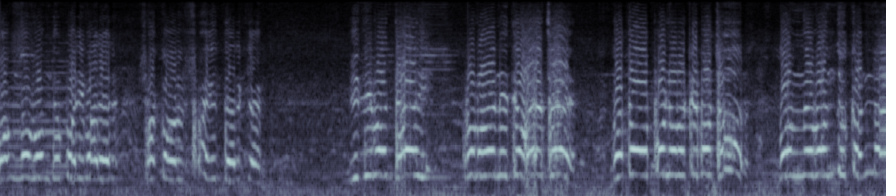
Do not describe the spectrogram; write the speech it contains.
বঙ্গবন্ধু পরিবারের সকল শহীদদেরকে। ইতিমধ্যেই প্রমাণিত হয়েছে, গত পনেরোটি বছর বঙ্গবন্ধু কন্যা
